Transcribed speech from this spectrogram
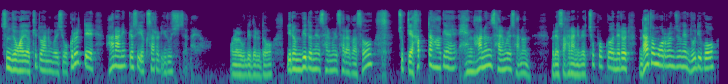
순종하여 기도하는 것이고 그럴 때 하나님께서 역사를 이루시잖아요. 오늘 우리들도 이런 믿음의 삶을 살아가서 주께 합당하게 행하는 삶을 사는 그래서 하나님의 축복과 은혜를 나도 모르는 중에 누리고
